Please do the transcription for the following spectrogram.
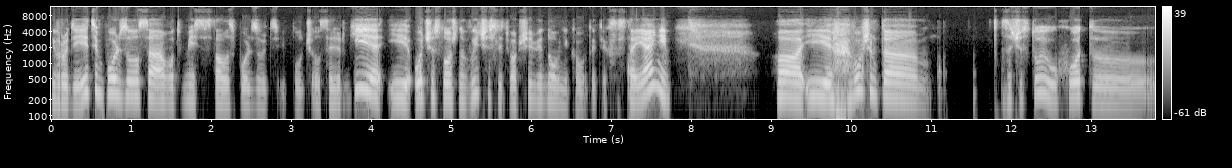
и вроде этим пользовался, а вот вместе стал использовать, и получилась аллергия, и очень сложно вычислить вообще виновника вот этих состояний. А, и, в общем-то, зачастую уход э,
